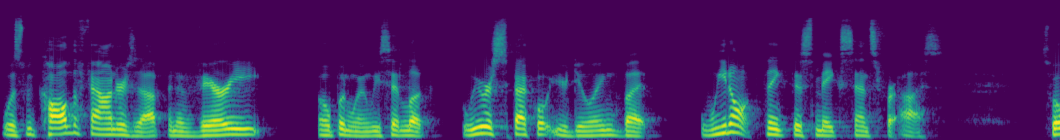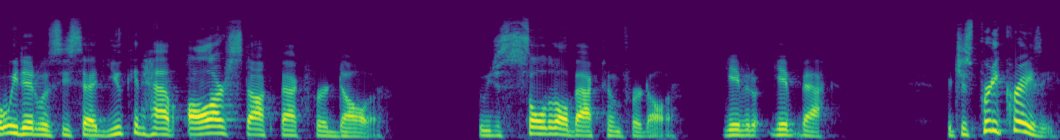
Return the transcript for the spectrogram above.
was we called the founders up in a very open way. We said, look, we respect what you're doing, but we don't think this makes sense for us. So what we did was he said, you can have all our stock back for a dollar. We just sold it all back to him for a dollar. Gave it, gave it back, which is pretty crazy.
